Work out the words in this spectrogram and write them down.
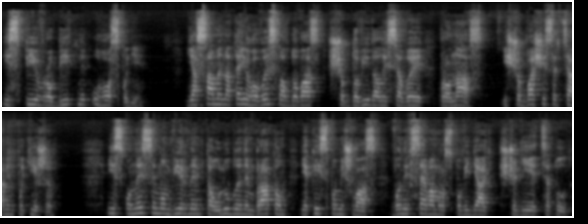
і співробітник у Господі. Я саме на те його вислав до вас, щоб довідалися ви про нас, і щоб ваші серця він потішив. І з Онисимом вірним та улюбленим братом, який споміж вас, вони все вам розповідять, що діється тут.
